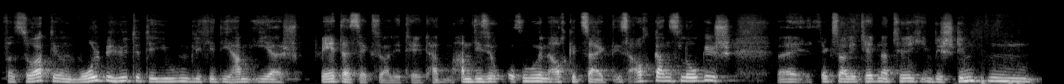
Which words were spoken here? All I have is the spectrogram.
versorgte und wohlbehütete Jugendliche, die haben eher später Sexualität, haben, haben diese Untersuchungen auch gezeigt. Ist auch ganz logisch, weil Sexualität natürlich in bestimmten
